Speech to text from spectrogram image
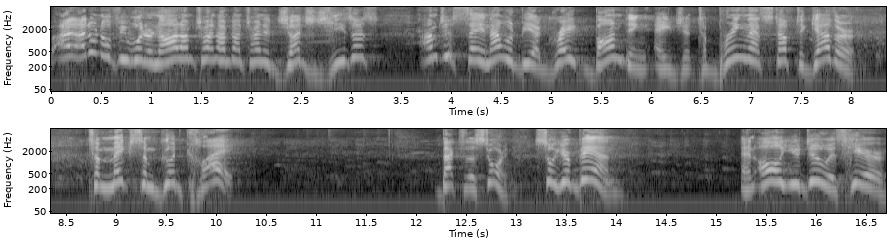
I, I don't know if he would or not. I'm, trying, I'm not trying to judge Jesus. I'm just saying that would be a great bonding agent to bring that stuff together to make some good clay. Back to the story. So you're Ben, and all you do is hear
